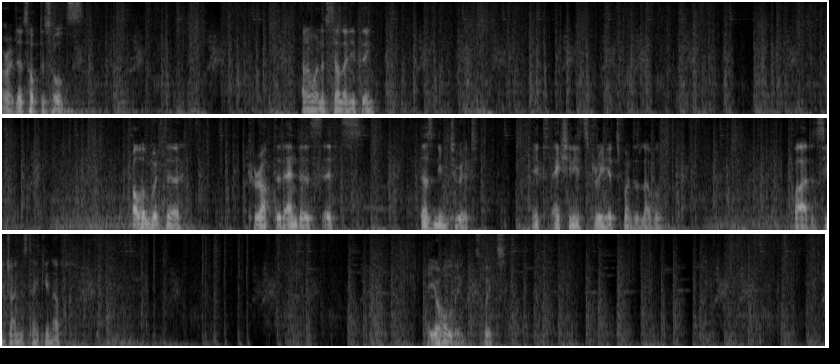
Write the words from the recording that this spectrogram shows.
Alright, let's hope this holds. I don't want to sell anything. Problem with the corrupted Ent is it doesn't even to it. It actually needs three hits for this level. But the sea giant is tanky enough. you're holding. Sweet.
